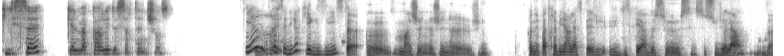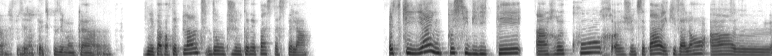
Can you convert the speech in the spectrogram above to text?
qu'il sait qu'elle m'a parlé de certaines choses. Il y a une procédure qui existe. Euh, moi, je, ne, connais pas très bien l'aspect judiciaire de ce, sujet-là. Ben, je vous ai un peu exposé mon cas. Je n'ai pas porté plainte, donc je ne connais pas cet aspect-là. Est-ce qu'il y a une possibilité, un recours, euh, je ne sais pas, équivalent à euh,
